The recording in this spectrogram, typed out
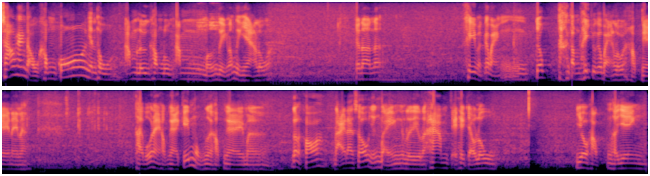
6 tháng đầu không có doanh thu âm lương không luôn âm mượn tiền đóng tiền nhà luôn á. Cho nên á khi mà các bạn chốt tâm lý cho các bạn luôn á học nghề này nè. Thời buổi này học nghề kiếm một người học nghề mà rất là khó. Đại đa số những bạn đều là ham chạy theo trào lưu vô học thời gian,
